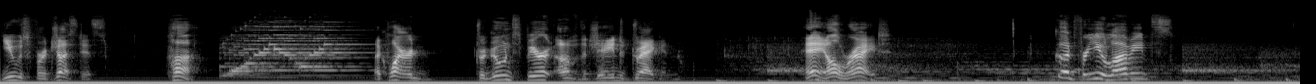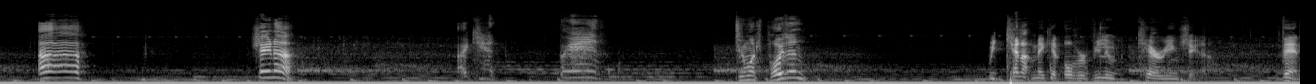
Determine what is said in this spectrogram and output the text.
Use for justice. Huh. Acquired Dragoon Spirit of the Jade Dragon. Hey, alright. Good for you, Lavitz. Ah! Shana! I can't breathe! Too much poison? We cannot make it over Villude carrying Shana. Then,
